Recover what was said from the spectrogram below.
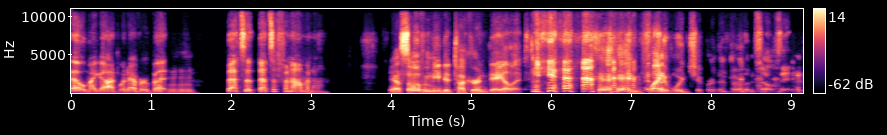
oh my god, whatever. But Mhm. that's a that's a phenomenon. Yeah, some of them need to Tucker and Dale it and and find a wood chipper to throw themselves in.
